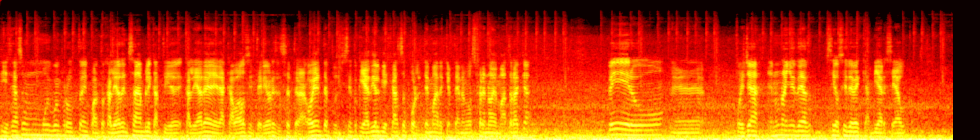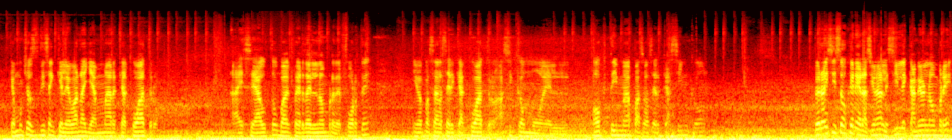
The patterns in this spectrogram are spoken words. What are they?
y se hace un muy buen producto en cuanto a calidad de ensamble, calidad de, acabados interiores, etcétera. Obviamente, pues siento que ya dio el viejazo por el tema de que tenemos freno de matraca, pero eh, pues ya en un año de sí o sí debe cambiar ese auto. Que muchos dicen que le van a llamar K4 a ese auto, va a perder el nombre de Forte iba a pasar a ser K4, así como el Optima pasó a ser K5. Pero ahí sí son generacionales, sí le cambió el nombre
